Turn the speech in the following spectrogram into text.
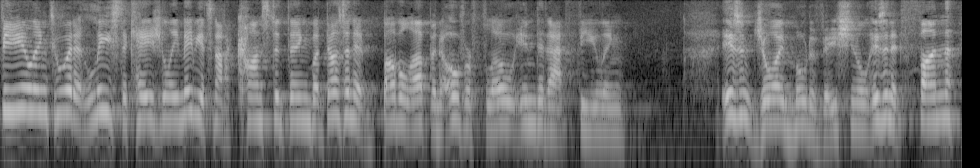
feeling to it, at least occasionally? Maybe it's not a constant thing, but doesn't it bubble up and overflow into that feeling? Isn't joy motivational? Isn't it fun?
